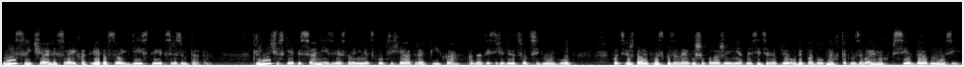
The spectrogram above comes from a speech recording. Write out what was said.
Не сличали своих ответов, своих действий с результатом. Клинические описания известного немецкого психиатра Пика, 1907 год, подтверждают высказанное выше положение относительно природы подобных так называемых псевдоагнозий.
